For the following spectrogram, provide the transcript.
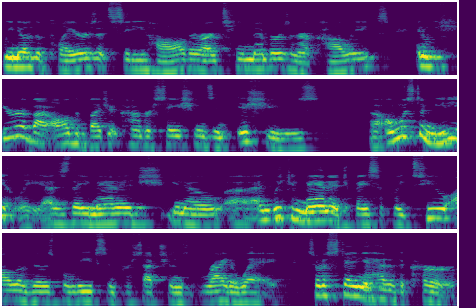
We know the players at City Hall, they're our team members and our colleagues. And we hear about all the budget conversations and issues uh, almost immediately as they manage, you know, uh, and we can manage basically to all of those beliefs and perceptions right away, sort of staying ahead of the curve.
